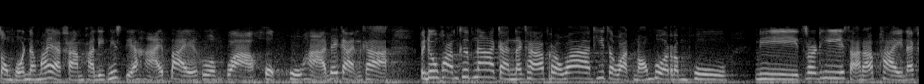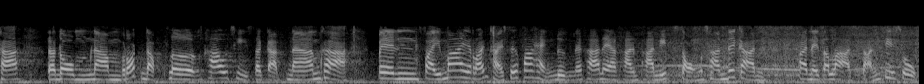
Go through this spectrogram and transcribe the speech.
ส่งผลทำให้อาคารพาณิชย์นี่เสียหายไปรวมกว่า 6 คูหาด้วยกันค่ะ ไปดูความคืบหน้ากันนะคะ เพราะว่าที่จังหวัดหนองบัวลำพู มีเจ้าหน้าที่สาธารณภัยนะคะ ระดมนำรถดับเพลิงเข้าฉีดสกัดน้ำค่ะ เป็นไฟไหม้ร้านขายเสื้อผ้าแห่งหนึ่งนะคะ ในอาคารพาณิชย์ 2 ชั้นด้วยกันภายในตลาดสันติสุข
